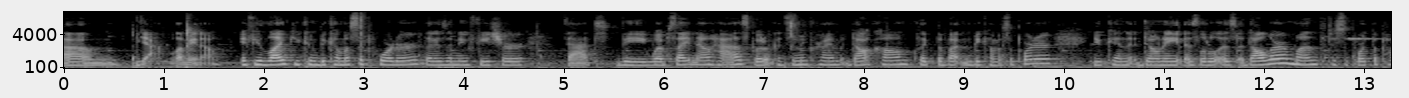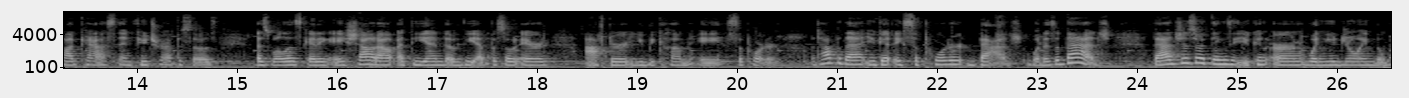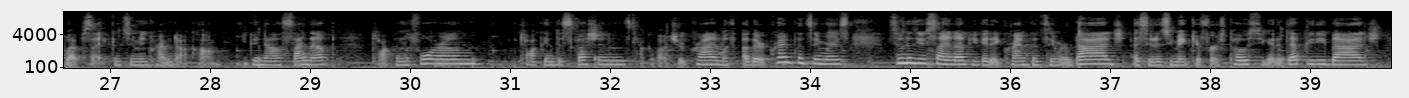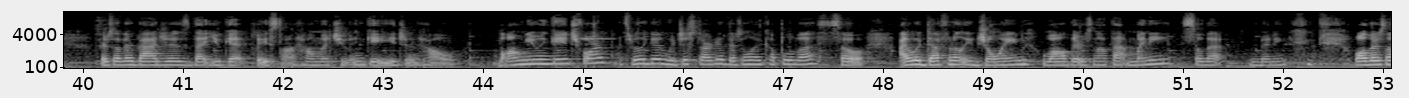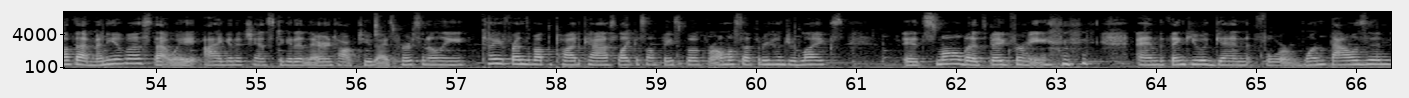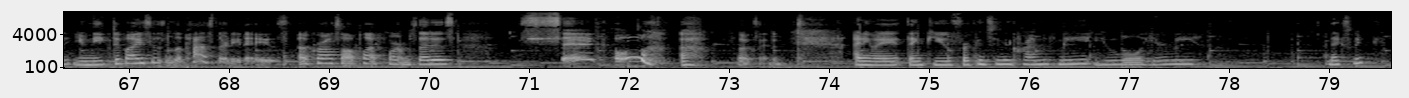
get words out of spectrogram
Um, yeah, let me know. If you like, you can become a supporter. That is a new feature that the website now has. Go to consumingcrime.com, click the button Become a Supporter. You can donate as little as a dollar a month to support the podcast and future episodes, as well as getting a shout out at the end of the episode aired after you become a supporter. On top of that, you get a supporter badge. What is a badge? Badges are things that you can earn when you join the website, consumingcrime.com. You can now sign up, talk in the forum, talk in discussions, talk about true crime with other crime consumers. As soon as you sign up, you get a crime consumer badge. As soon as you make your first post, you get a deputy badge. There's other badges that you get based on how much you engage and how long you engage for. It's really good. We just started. There's only a couple of us, so I would definitely join while there's not that many, so that many while there's not that many of us, that way I get a chance to get in there and talk to you guys personally. Tell your friends about the podcast, like us on Facebook. We're almost at 300 likes. It's small, but it's big for me. and thank you again for 1,000 unique devices in the past 30 days across all platforms. That is sick. Oh, uh. Anyway, thank you for consuming crime with me. You will hear me next week.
